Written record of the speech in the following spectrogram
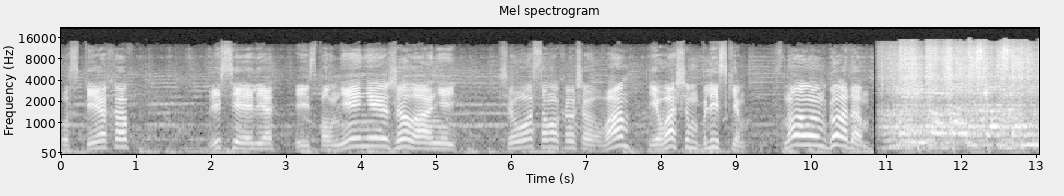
успехов, веселья и исполнения желаний. Всего самого хорошего вам и вашим близким. С Новым годом! Мы попали в сказку,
